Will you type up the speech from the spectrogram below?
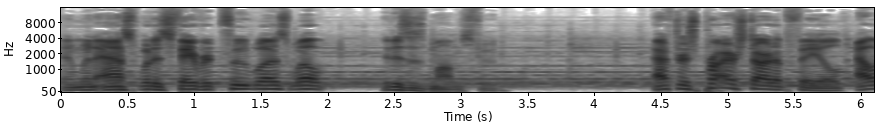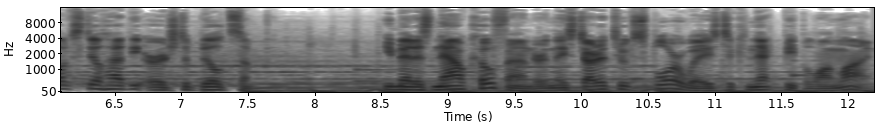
and when asked what his favorite food was, well, it is his mom's food. After his prior startup failed, Alex still had the urge to build something. He met his now co founder, and they started to explore ways to connect people online.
